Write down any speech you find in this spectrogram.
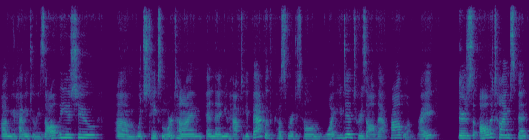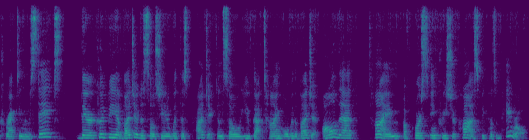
um, you're having to resolve the issue, um, which takes more time, and then you have to get back with the customer to tell them what you did to resolve that problem, right? There's all the time spent correcting the mistakes. There could be a budget associated with this project, and so you've got time over the budget. All of that time, of course, increase your costs because of payroll.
